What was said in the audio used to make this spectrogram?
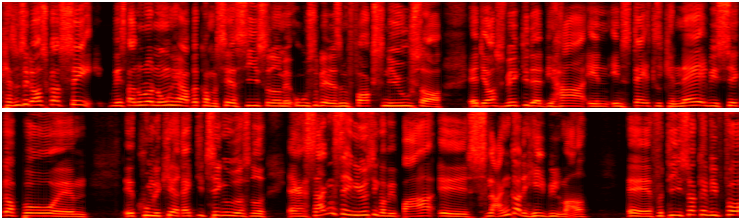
kan sådan set også godt se, hvis der nu er nogen heroppe, der kommer til at sige sådan noget med, uh, så bliver det som Fox News, og øh, det er også vigtigt, at vi har en, en statslig kanal, vi er sikre på... Øhm, øh, øh, kommunikere rigtige ting ud og sådan noget. Jeg kan sagtens se en løsning, hvor vi bare øh, slanker det helt vildt meget. Øh, fordi så kan vi få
